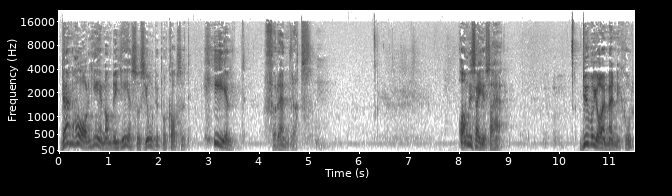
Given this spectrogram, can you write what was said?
den har genom det Jesus gjorde på korset helt förändrats. Om vi säger så här. Du och jag är människor.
